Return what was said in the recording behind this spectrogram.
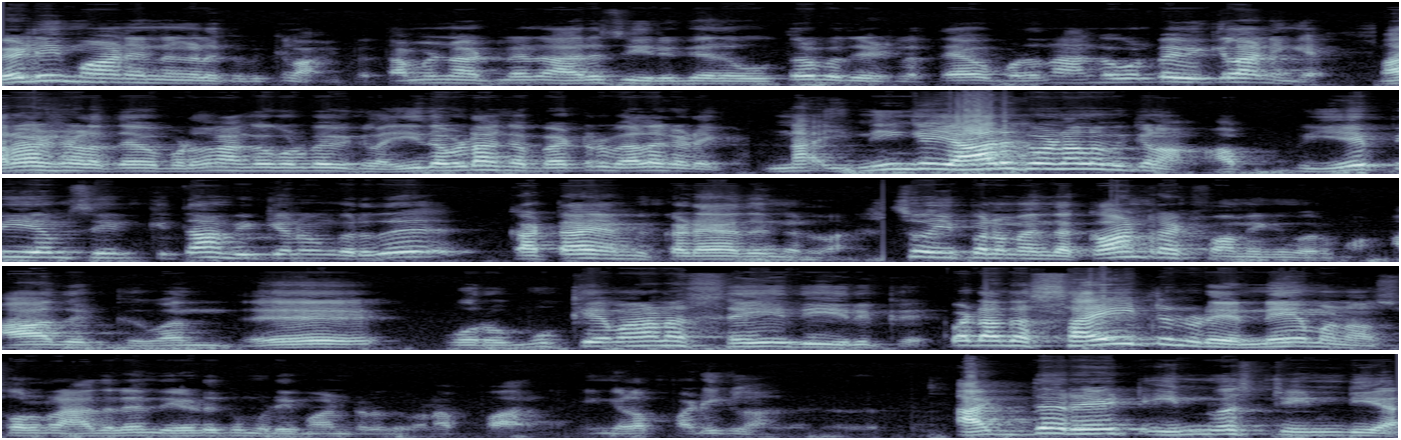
வெளி மாநிலங்களுக்கு விற்கலாம். இப்போ தமிழ்நாட்டில் இருந்து அரிசி இருக்கு அது உத்தரப்பிரதேஷ்ல தேவைப்படுதுன்னா அங்கே கொண்டு போய் விற்கலாம் நீங்க. மகாராஷ்டிராவில் தேவைப்படுதுன்னா அங்கே கொண்டு போய் விற்கலாம். இதை விட அங்கே பெட்டர் விலை கிடைக்கும். நான் நீங்க யாருக்கு வேணாலும் விற்கலாம். அப்போ ஏபிஎம்சிக்கு தான் விற்கணுங்கிறது கட்டாயம் கிடையாதுங்கிறது ஸோ இப்போ நம்ம இந்த கான்ட்ராக்ட் ஃபார்மிங் வருவோம் அதுக்கு வந்து ஒரு முக்கியமான செய்தி இருக்கு. பட் அந்த சைட்டினுடைய நேமை நான் சொல்றேன். அதுல இருந்து எடுக்க முடியுமான்றது வேணா பாருங்க. நீங்களாம் படிக்கலாம் at the rate invest India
